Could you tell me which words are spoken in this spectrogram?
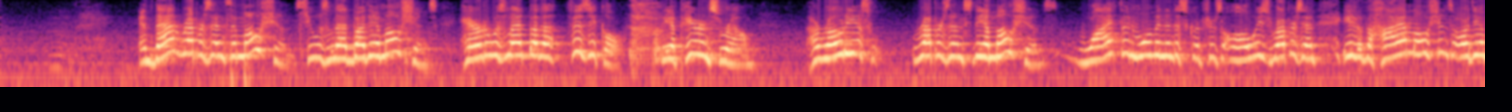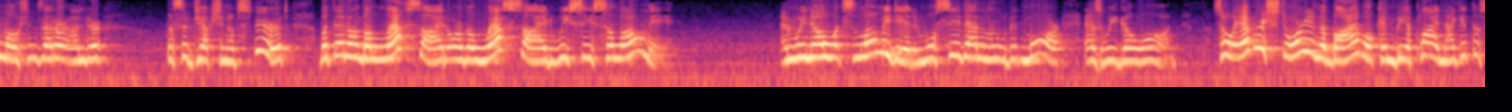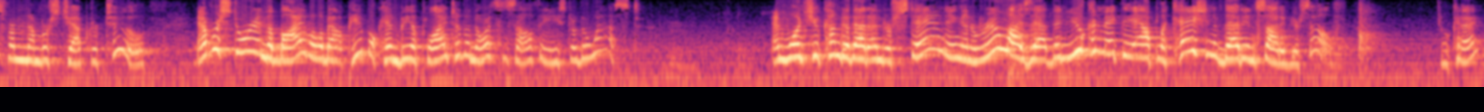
And that represents emotions. She was led by the emotions. Herod was led by the physical, the appearance realm. Herodias represents the emotions wife and woman in the scriptures always represent either the high emotions or the emotions that are under the subjection of spirit. But then on the left side or the west side, we see Salome. And we know what Salome did, and we'll see that a little bit more as we go on. So every story in the Bible can be applied, and I get this from Numbers chapter 2. Every story in the Bible about people can be applied to the north, the south, the east, or the west. And once you come to that understanding and realize that, then you can make the application of that inside of yourself. Okay?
